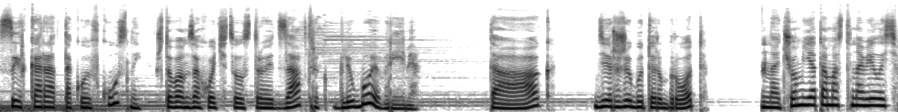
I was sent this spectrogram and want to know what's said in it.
Сыр карат такой вкусный, что вам захочется устроить завтрак в любое время. Так, держи бутерброд. На чем я там остановилась?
